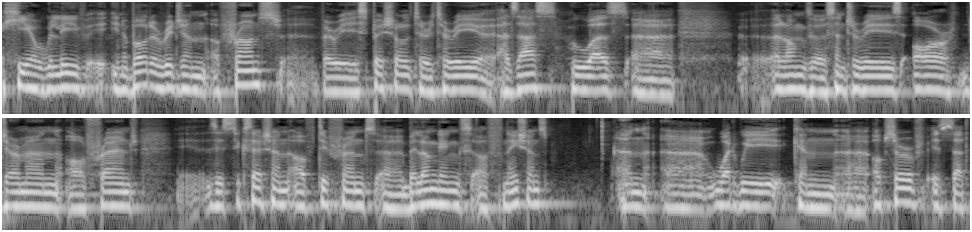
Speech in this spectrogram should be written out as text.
Here we live in a border region of France, very special territory, Alsace, who was along the centuries, or German or French, this succession of different uh, belongings of nations. And uh, what we can uh, observe is that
